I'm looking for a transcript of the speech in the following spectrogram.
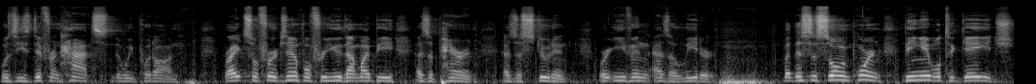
was these different hats that we put on, right? So, for example, for you, that might be as a parent, as a student, or even as a leader. But this is so important being able to gauge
